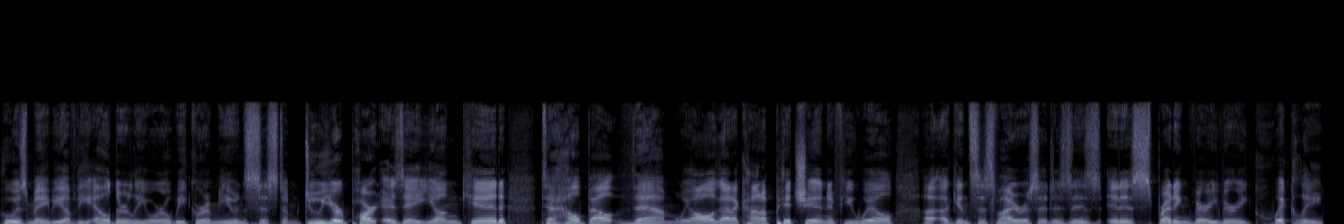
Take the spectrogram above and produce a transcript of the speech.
who is maybe of the elderly or a weaker immune system. Do your part as a young kid to help out them. We all got to kind of pitch in if you will will uh, against this virus. It is, is it is spreading very very quickly.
